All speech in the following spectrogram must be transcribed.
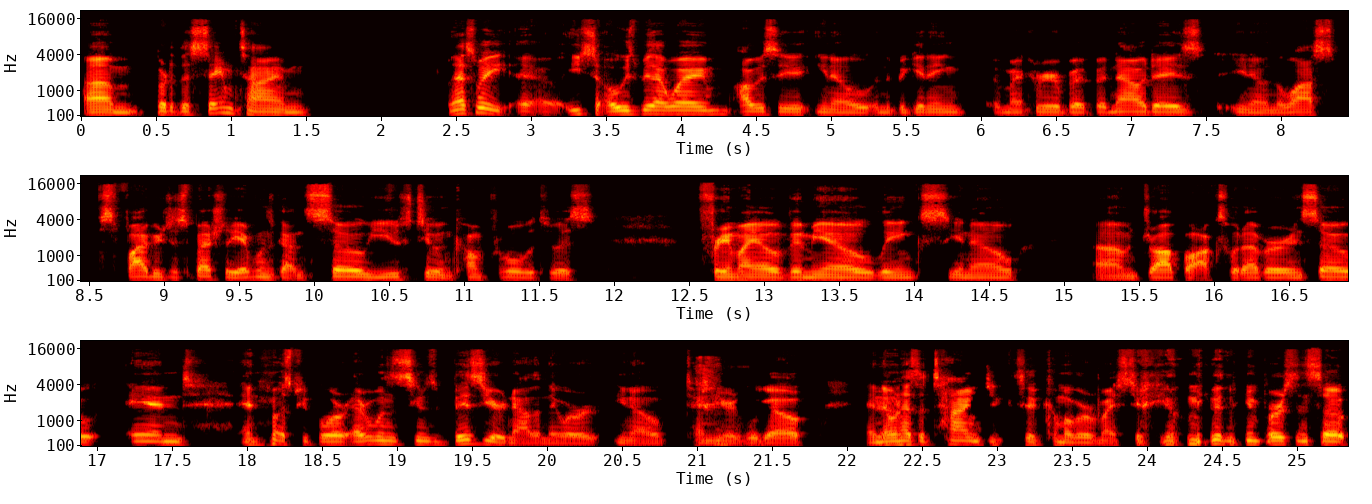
Um, but at the same time, that's why uh, it used to always be that way. Obviously, you know, in the beginning of my career, but but nowadays, you know, in the last five years especially, everyone's gotten so used to and comfortable with this Frame.io, Vimeo links, you know, um, Dropbox, whatever. And so, and and most people are, everyone seems busier now than they were, you know, ten years ago, and no one has the time to, to come over to my studio meet with me in person. So,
